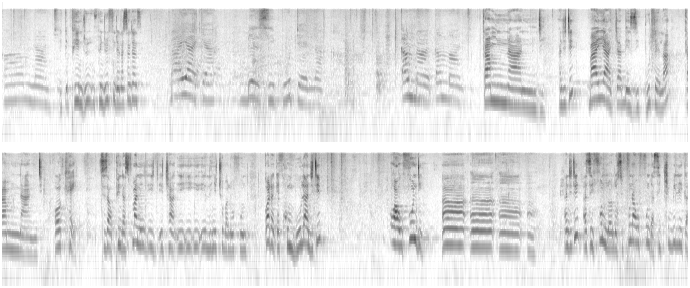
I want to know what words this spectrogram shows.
kamnandi phinde uphinde uyifundela sentence bayatya bezibhudela kamnandi kamnandi andithi bayatya bezibhudlela kamnandi okay sizawuphinda sifumane elinye ithuba lofunda kodwa ke khumbula andithi awufundi ah, ah, ah, andithi asiyifuni loo nto sifuna ufunda sityibilika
